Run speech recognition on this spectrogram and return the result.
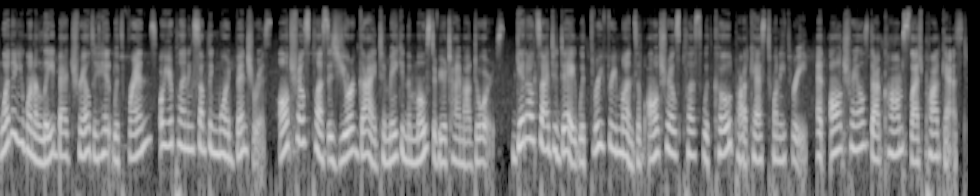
Whether you want a laid back trail to hit with friends or you're planning something more adventurous, All Trails Plus is your guide to making the most of your time outdoors. Get outside today with three free months of All Trails Plus with code podcast23 at alltrails.com slash podcast.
